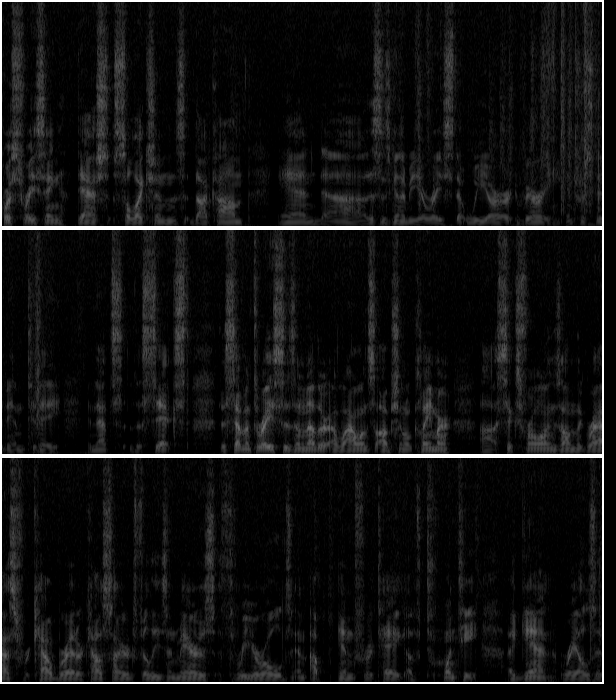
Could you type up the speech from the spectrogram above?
horseracing-selections.com. And uh, this is going to be a race that we are very interested in today and that's the sixth. The seventh race is another allowance optional claimer. Uh, six furlongs on the grass for Cal-bred or Cal-sired fillies and mares, three-year-olds and up in for a tag of 20. Again, rails at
